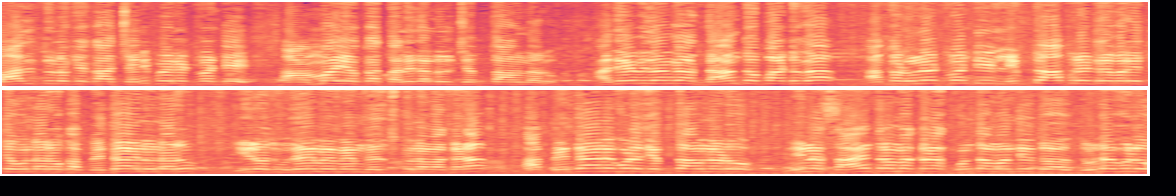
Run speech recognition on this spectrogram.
బాధితులకి చనిపోయినటువంటి ఆ అమ్మాయి యొక్క తల్లిదండ్రులు చెప్తా ఉన్నారు. అదే విధంగా దాంతో పాటుగా అక్కడ ఉన్నటువంటి లిఫ్ట్ ఆపరేటర్ ఎవరైతే ఉన్నారో ఒక పెద్ద ఆయన ఉన్నారు. ఈ రోజు ఉదయమే మేము తెలుసుకున్నాం అక్కడ. ఆ పెద్ద ఆయన కూడా చెప్తా ఉన్నాడు నిన్న సాయంత్రం అక్కడ కొంతమంది దుండగులు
